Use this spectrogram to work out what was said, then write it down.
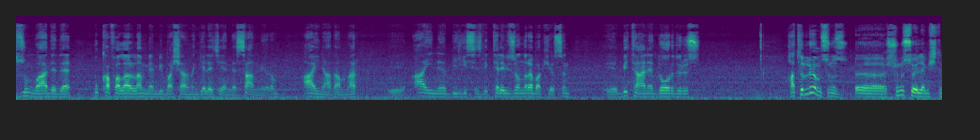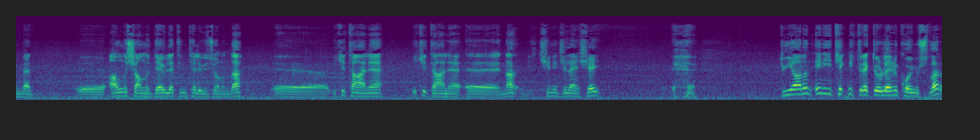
uzun vadede bu kafalarla ben bir başarının geleceğini de sanmıyorum. Aynı adamlar, e, aynı bilgisizlik. Televizyonlara bakıyorsun. E, bir tane doğru dürüst. Hatırlıyor musunuz? E, şunu söylemiştim ben. Anlı şanlı devletin televizyonunda iki tane iki tane çinicilen şey dünyanın en iyi teknik direktörlerini koymuştular.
